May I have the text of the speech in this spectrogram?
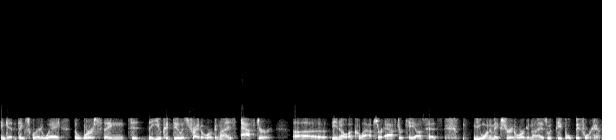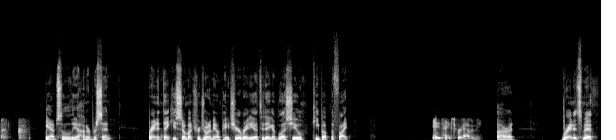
and getting things squared away. The worst thing to, that you could do is try to organize after, uh, you know, a collapse or after chaos hits. You want to make sure and organize with people beforehand. Yeah, absolutely, 100%. Brandon, thank you so much for joining me on Patriot Radio today. God bless you. Keep up the fight. Hey, thanks for having me. All right. Brandon Smith,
